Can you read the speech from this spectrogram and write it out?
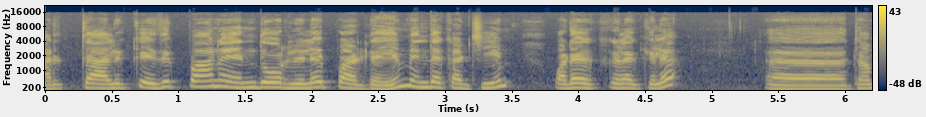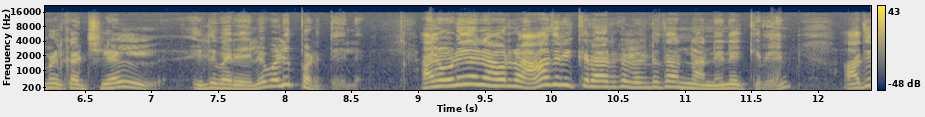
ஹர்த்தாலுக்கு எதிர்ப்பான எந்த ஒரு நிலைப்பாட்டையும் எந்த கட்சியும் வடகிழக்கில் தமிழ் கட்சிகள் இதுவரையில் வெளிப்படுத்தலை அதனுடைய அவர்கள் ஆதரிக்கிறார்கள் என்று தான் நான் நினைக்கிறேன். அது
